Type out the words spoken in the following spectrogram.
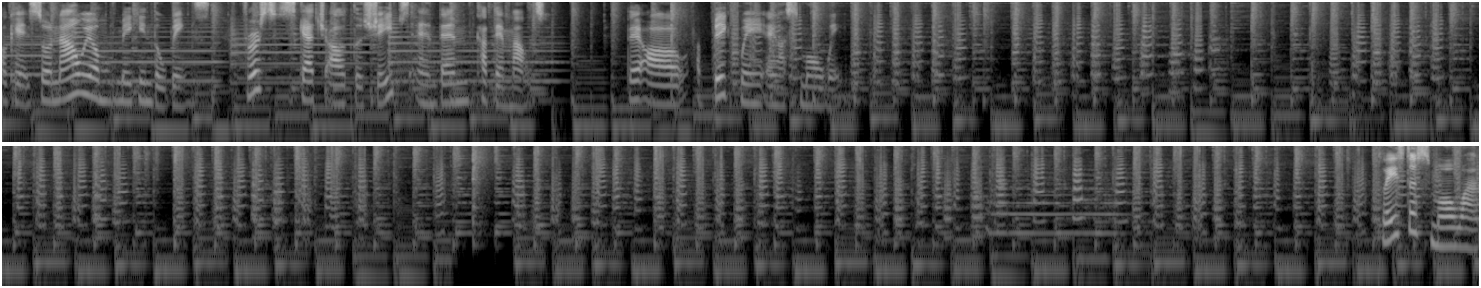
Okay, so now we are making the wings. First, sketch out the shapes and then cut them out. There are a big wing and a small wing. Place the small one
